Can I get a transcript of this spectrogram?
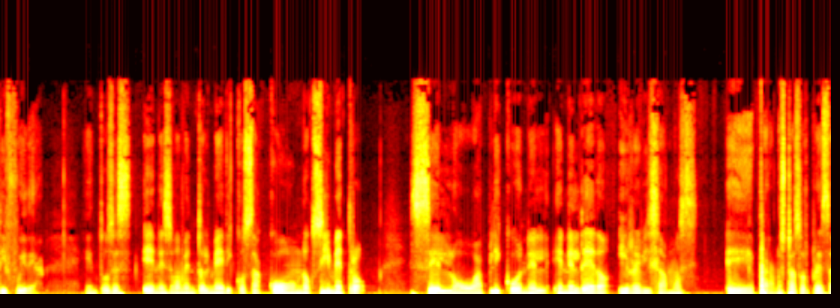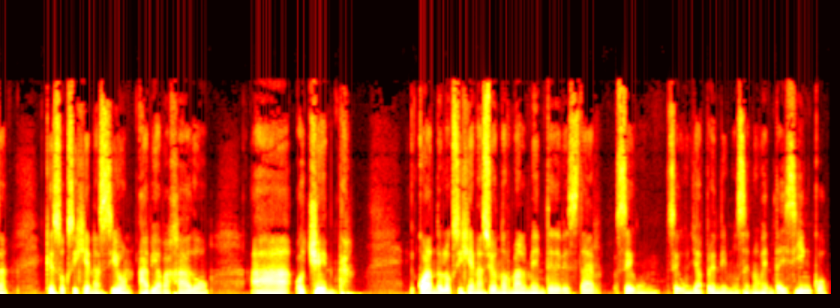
tifoidea. Entonces, en ese momento el médico sacó un oxímetro, se lo aplicó en el, en el dedo y revisamos, eh, para nuestra sorpresa, que su oxigenación había bajado a 80, cuando la oxigenación normalmente debe estar, según, según ya aprendimos, en 95.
